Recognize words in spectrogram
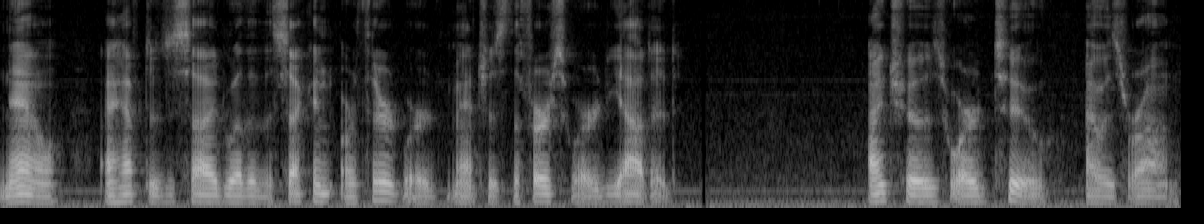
Now, I have to decide whether the second or third word matches the first word yachted. I chose word 2, I was wrong,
